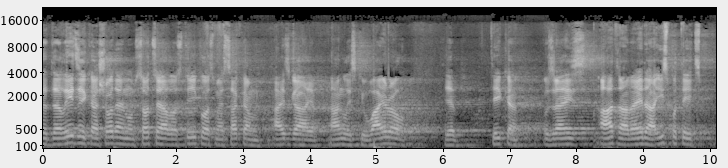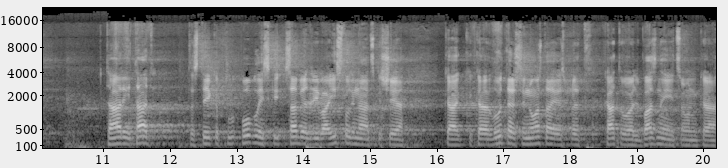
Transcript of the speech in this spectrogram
tad eh, līdzīgi kā šodien mums sociālos tīklos mēs sakam, aizgāja angļuiski viral, jeb tika uzreiz ātrā veidā izplatīts, tā arī tad tas tika publiski sabiedrībā izsludināts, ka, šie, ka, ka, Luters ir nostājies pret katoļu baznīcu un ka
